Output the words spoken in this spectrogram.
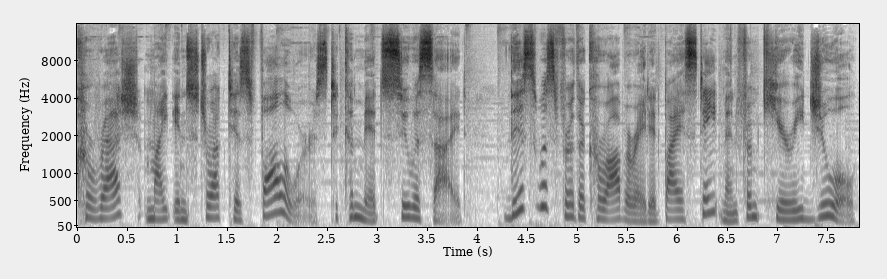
Koresh might instruct his followers to commit suicide. This was further corroborated by a statement from Kiri Jewell,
